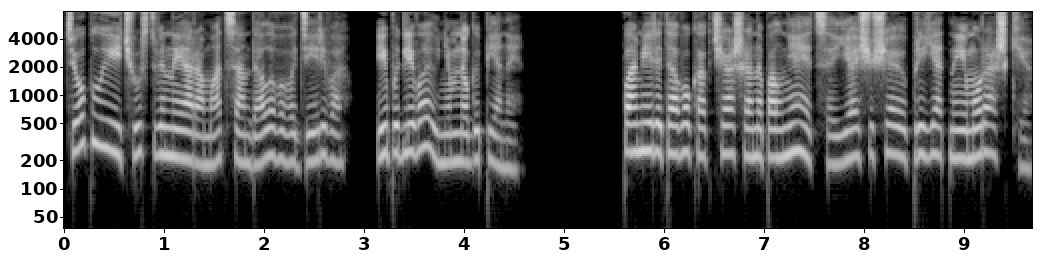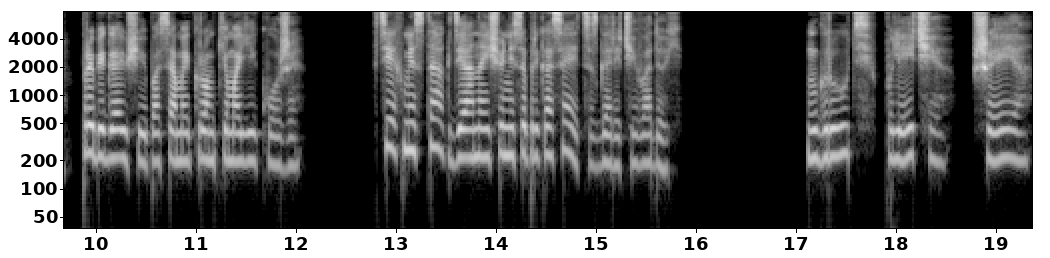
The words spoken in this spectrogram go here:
теплый и чувственный аромат сандалового дерева, и подливаю немного пены. По мере того, как чаша наполняется, я ощущаю приятные мурашки, пробегающие по самой кромке моей кожи. В тех местах, где она еще не соприкасается с горячей водой. Грудь, плечи, шея.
